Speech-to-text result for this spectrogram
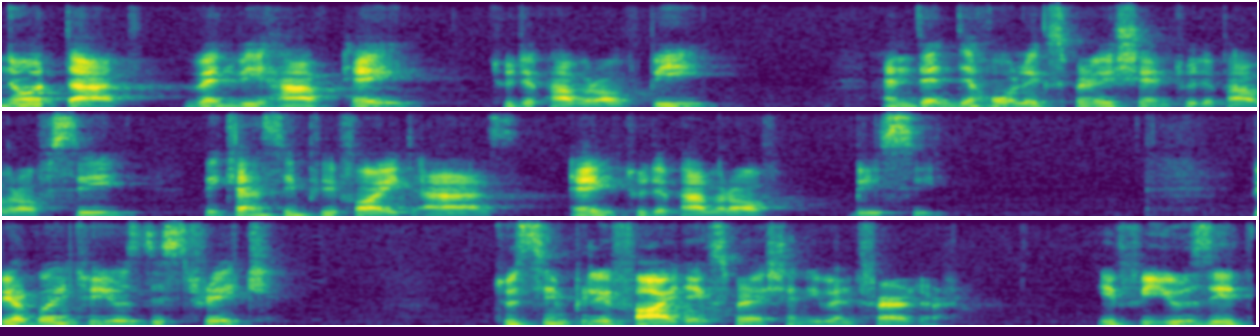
Note that when we have a to the power of b and then the whole expression to the power of c, we can simplify it as a to the power of bc. We are going to use this trick to simplify the expression even further. If we use it,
